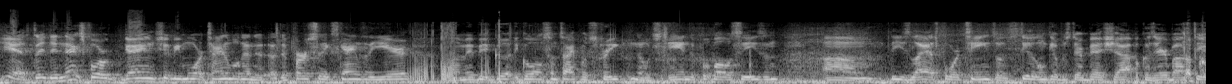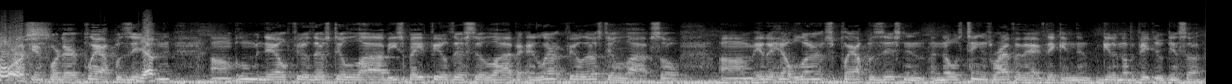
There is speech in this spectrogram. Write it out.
Yes, the, the next four games should be more attainable than the, the first six games of the year. Um, it'd be good to go on some type of streak, you know, to end the football season. Um, these last four teams are still gonna give us their best shot because everybody's of still course. working for their playoff position. Yep. Um, Bloomingdale feels they're still alive. East Bay feels they're still alive, and Lennard feels they're still alive. So um, it'll help Lawrence playoff position and, and, those teams right after that if they can get another victory against us.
